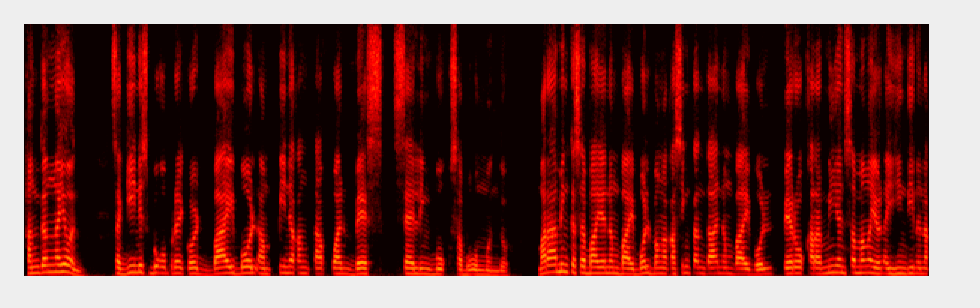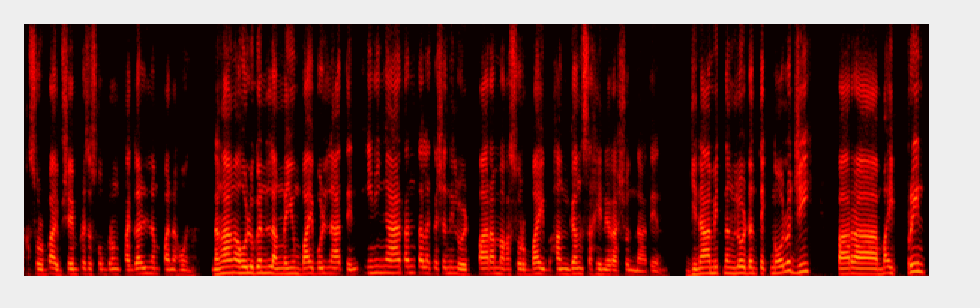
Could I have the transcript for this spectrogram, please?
hanggang ngayon, sa Guinness Book of Record, Bible ang pinakang top 1 best-selling book sa buong mundo. Maraming kasabayan ng Bible, mga kasing tanda ng Bible, pero karamihan sa mga yon ay hindi na nakasurvive, syempre sa sobrang tagal ng panahon. Nangangahulugan lang na yung Bible natin, iningatan talaga siya ni Lord para makasurvive hanggang sa henerasyon natin. Ginamit ng Lord ang technology para maiprint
